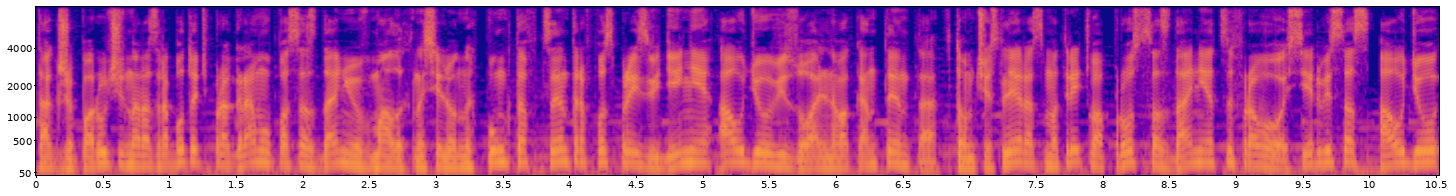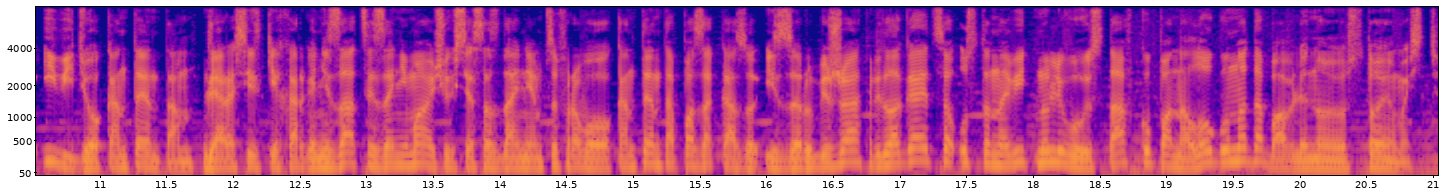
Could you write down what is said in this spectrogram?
Также поручено разработать программу по созданию в малых населенных пунктах центров воспроизведения аудиовизуального контента, в том числе рассмотреть вопрос создания цифрового сервиса с аудио и видеоконтентом. Для российских организаций, занимающихся созданием цифрового контента по заказу из-за рубежа, предлагается установить нулевую ставку по налогу на добавленную стоимость.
